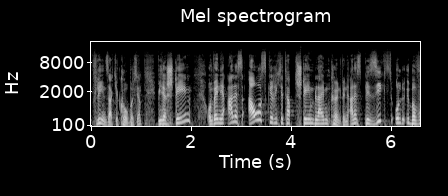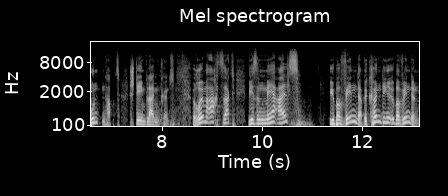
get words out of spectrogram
fliehen, sagt Jakobus. Ja? Widerstehen und wenn ihr alles ausgerichtet habt, stehen bleiben könnt. Wenn ihr alles besiegt und überwunden habt, stehen bleiben könnt. Römer 8 sagt, wir sind mehr als Überwinder. Wir können Dinge überwinden.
